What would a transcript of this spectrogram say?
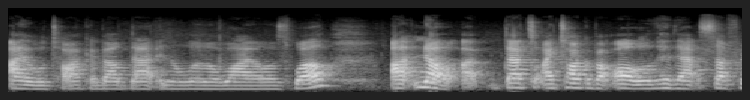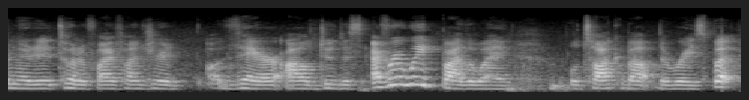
I will talk about that in a little while as well. Uh, no, uh, that's I talk about all of that stuff in the Daytona 500 there. I'll do this every week, by the way. We'll talk about the race. But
